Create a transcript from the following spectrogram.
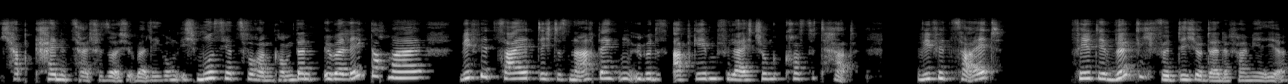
ich habe keine Zeit für solche Überlegungen, ich muss jetzt vorankommen, dann überleg doch mal, wie viel Zeit dich das Nachdenken über das Abgeben vielleicht schon gekostet hat. Wie viel Zeit fehlt dir wirklich für dich und deine Familie?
